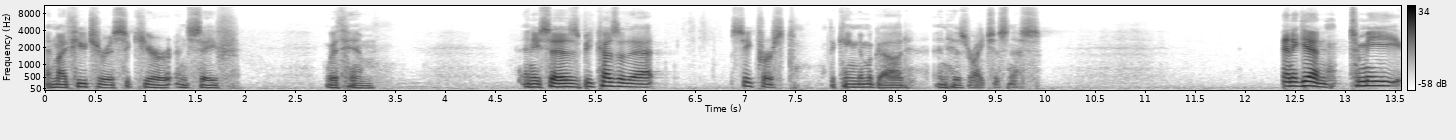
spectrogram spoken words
And my future is secure and safe with him. And he says, because of that, seek first the kingdom of God and his righteousness. And again, to me,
